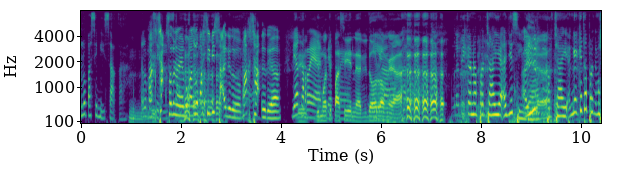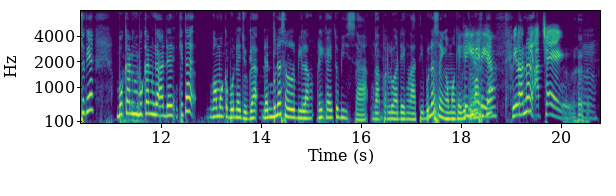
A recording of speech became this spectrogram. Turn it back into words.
lu pasti bisa kah? Lu pasti Maksa bisa. sebenarnya bukan lu pasti bisa gitu. Maksa gitu ya. Dia Di- keren. dia dimotivasiin keren. ya, didorong Iya. ya. Lebih karena percaya aja sih. Ah, iya. Percaya. Enggak kita per- maksudnya bukan bukan nggak ada kita ngomong ke Bunda juga dan Bunda selalu bilang Rika itu bisa, nggak perlu ada yang latih. Bunda sering ngomong kayak Kayak gitu. gini nih ya. Maksudnya Mirani Aceng.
